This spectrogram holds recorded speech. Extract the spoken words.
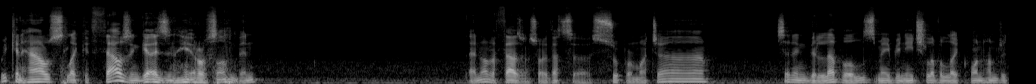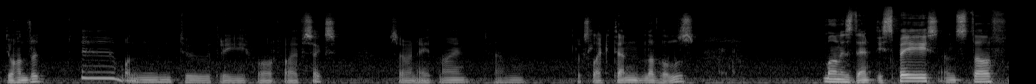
We can house like a thousand guys in here or something. Uh, not a thousand, sorry, that's uh, super much. Uh, setting the levels, maybe in each level like 100, 200. Eh, 1, 2, 3, 4, 5, 6, 7, 8, 9, 10. Looks like 10 levels. One is the empty space and stuff.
